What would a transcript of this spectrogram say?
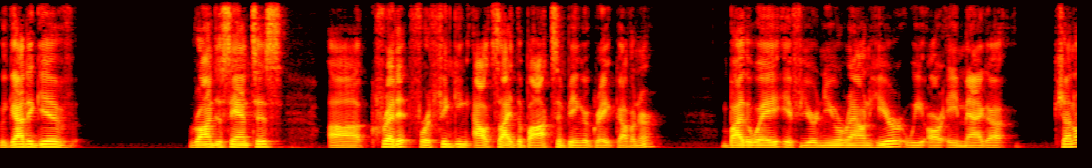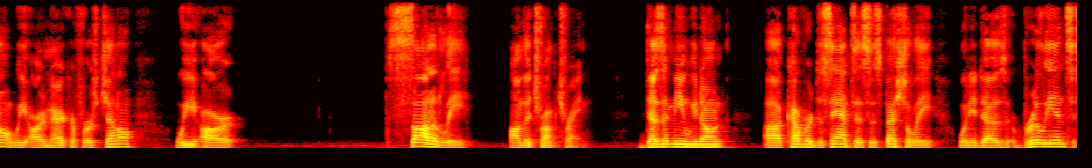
we got to give Ron DeSantis uh, credit for thinking outside the box and being a great governor. By the way, if you're new around here, we are a MAGA channel. We are America First channel. We are solidly on the Trump train. Doesn't mean we don't uh, cover DeSantis, especially when he does brilliant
